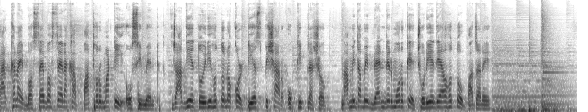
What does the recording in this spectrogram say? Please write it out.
কারখানায় বস্তায় বস্তায় রাখা পাথর, মাটি ও সিমেন্ট। যা দিয়ে তৈরি হতো নকল টিএসপি সার ও কীটনাশক। নামি দামি ব্র্যান্ডের মোড়কে ছড়িয়ে দেওয়া হতো বাজারে।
